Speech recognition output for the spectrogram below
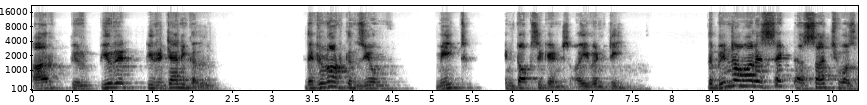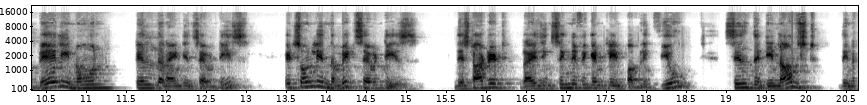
are pur- pur- puritanical. They do not consume meat, intoxicants, or even tea. The Bhindrawale sect as such was barely known till the 1970s. It's only in the mid 70s they started rising significantly in public view since they denounced the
